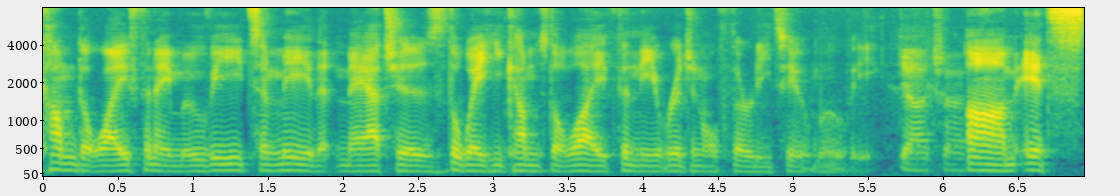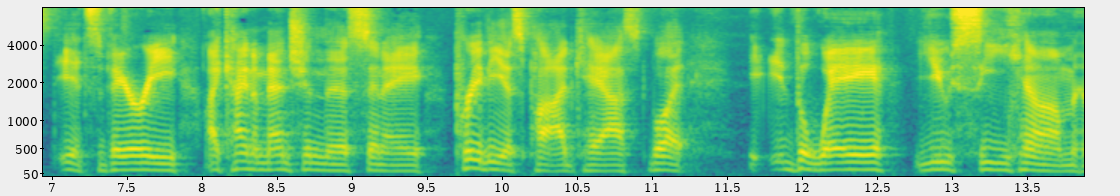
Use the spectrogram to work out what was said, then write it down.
come to life in a movie to me that matches the way he comes to life in the original 32 movie. Gotcha. Um, it's it's very. I kind of mentioned this in a previous podcast, but the way you see him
